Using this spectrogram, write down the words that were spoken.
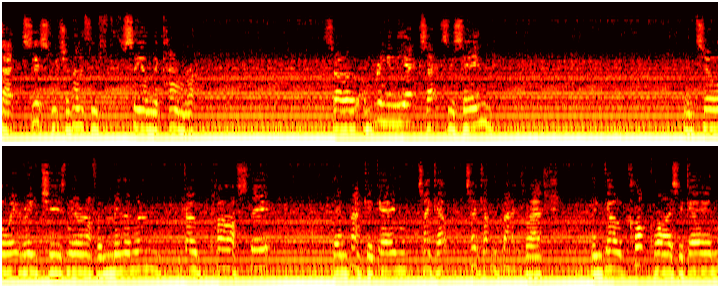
x-axis, which I don't think you can see on the camera. So I'm bringing the x-axis in until it reaches near enough a minimum, go past it, then back again, take up, take up the backlash, then go clockwise again,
